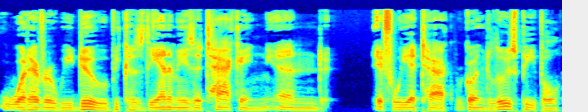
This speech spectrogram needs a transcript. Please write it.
whatever we do because the enemy's attacking and if we attack we're going to lose people.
